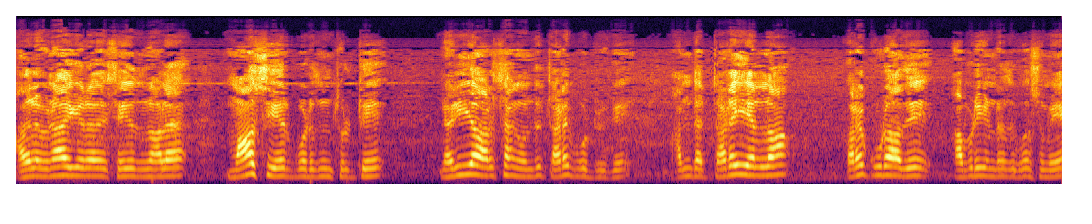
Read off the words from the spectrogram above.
அதில் விநாயகரை செய்கிறதுனால மாசு ஏற்படுதுன்னு சொல்லிட்டு நிறைய அரசாங்கம் வந்து தடை போட்டிருக்கு. அந்த தடையெல்லாம் வரக்கூடாது அப்படின்றதுக்கோசமே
